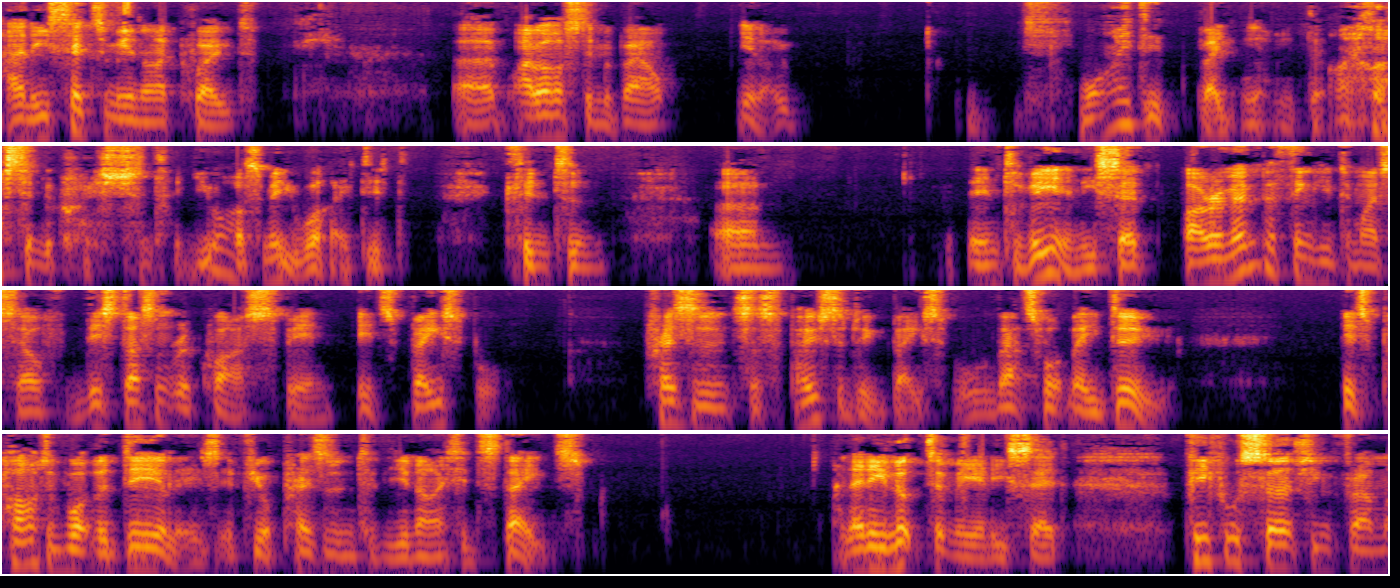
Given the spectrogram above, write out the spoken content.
And he said to me, and I quote, uh, I asked him about, you know, why did I asked him the question that you asked me, why did Clinton um, intervene? And he said, I remember thinking to myself, this doesn't require spin, it's baseball. Presidents are supposed to do baseball, that's what they do. It's part of what the deal is if you're president of the United States. And then he looked at me and he said, People searching from,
